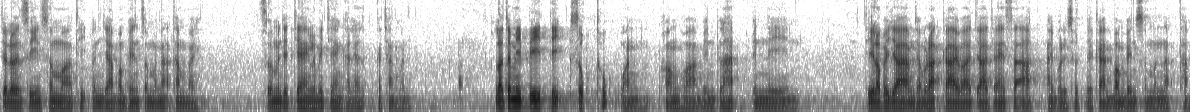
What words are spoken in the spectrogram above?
เจริญศีลสมาธิปัญญาบำเพ็ญสมณะทำไป ส่วนมันจะแจ้งหรือไม่แจ้งกันแล้วก็ช่างมัน เราจะมีปีติสุขทุกวันของความเป็นพระเป็นเนน ที่เราพยายามชำระกายวาจาใจให้สะอาดให้บริสุทธิ์ด้วยการบำเพ็ญสมณธรรม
